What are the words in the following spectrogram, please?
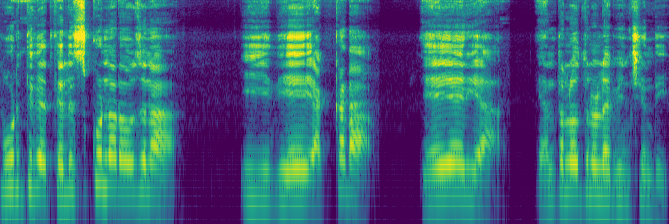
పూర్తిగా తెలుసుకున్న రోజున ఇది ఎక్కడ ఏ ఏరియా ఎంత లోతులో లభించింది?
